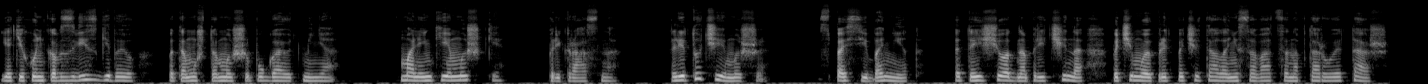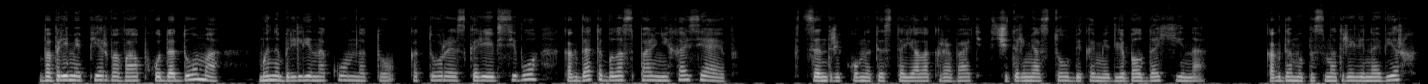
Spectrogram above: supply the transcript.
Я тихонько взвизгиваю, потому что мыши пугают меня. Маленькие мышки. Прекрасно. Летучие мыши? Спасибо, нет. Это еще одна причина, почему я предпочитала не соваться на второй этаж. Во время первого обхода дома – мы набрели на комнату, которая, скорее всего, когда-то была спальней хозяев. В центре комнаты стояла кровать с четырьмя столбиками для балдахина. Когда мы посмотрели наверх,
